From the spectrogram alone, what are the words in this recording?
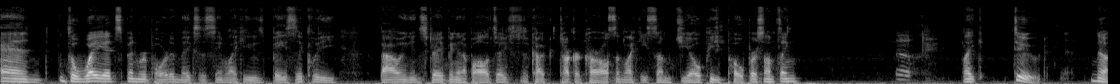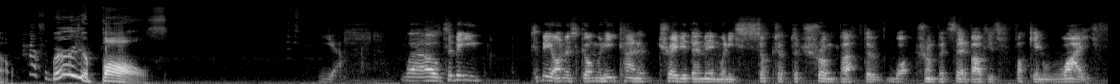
and the way it's been reported makes it seem like he was basically bowing and scraping and apologizing to Tucker Carlson like he's some GOP pope or something. Ugh. Like, dude, no. Where are your balls? Yeah. Well, to be to be honest, Gomer, he kind of traded them in when he sucked up to Trump after what Trump had said about his fucking wife.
